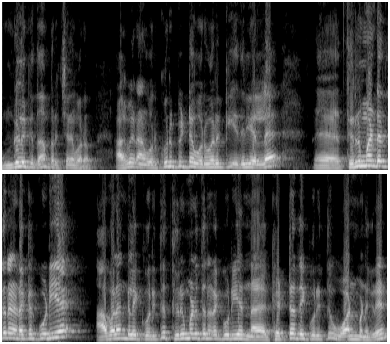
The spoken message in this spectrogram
உங்களுக்கு தான் பிரச்சனை வரும். ஆகவே நான் ஒரு குறிப்பிட்ட ஒருவருக்கு எதிரி அல்ல. திருமண்டத்தில் நடக்கக்கூடிய அவலங்களை குறித்து திருமணத்தில் நடக்கக்கூடிய ந கெட்டதை குறித்து வான் பண்ணுகிறேன்.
